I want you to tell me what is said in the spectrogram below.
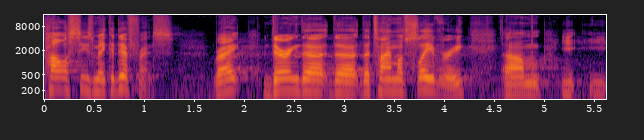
policies make a difference, right? During the, the, the time of slavery, um, you, you,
